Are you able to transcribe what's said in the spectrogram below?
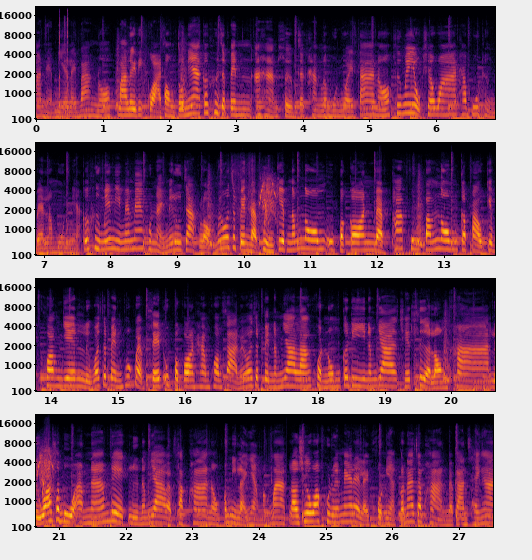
านเนี่ยมีอะไรบ้างเนาะมาเลยดีกว่าสองตัวเนี้ยก็คือจะเป็นอาหารเสริมจากทางละมุนไวต้าเนาะซึ่งแม่หยกเชื่อว่าถ้าพูดถึงแบรนด์ละมุนเนี่ยก็คือไม่มีแม่ๆคนไหนไม่รู้จักหรอก ไม่ว่าจะเป็นแบบถุงเก็บน้ำนม อุปกรณ์แบบผ้าคลุมปั๊มนมกระเป๋าเก็บความเย็น หรือว่าจะเป็นพวกแบบเซตอุปกรณ์ทำความสะอาดไม่ว่าจะเป็นน้ำยาล้างขวดนมก็ดีน้ำยาเช็ดเสื่อรองคานหรือว่าสบู่อาบน้ำเด็กหรือน้ำยาแบบซักผ้าเนาะก็มีหลายอย่างมากๆ เราเชื่อว่าคุณแม่ๆหลาย ๆ คนเนี่ยก็น่าจะผ่านแบบการใช้งาน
